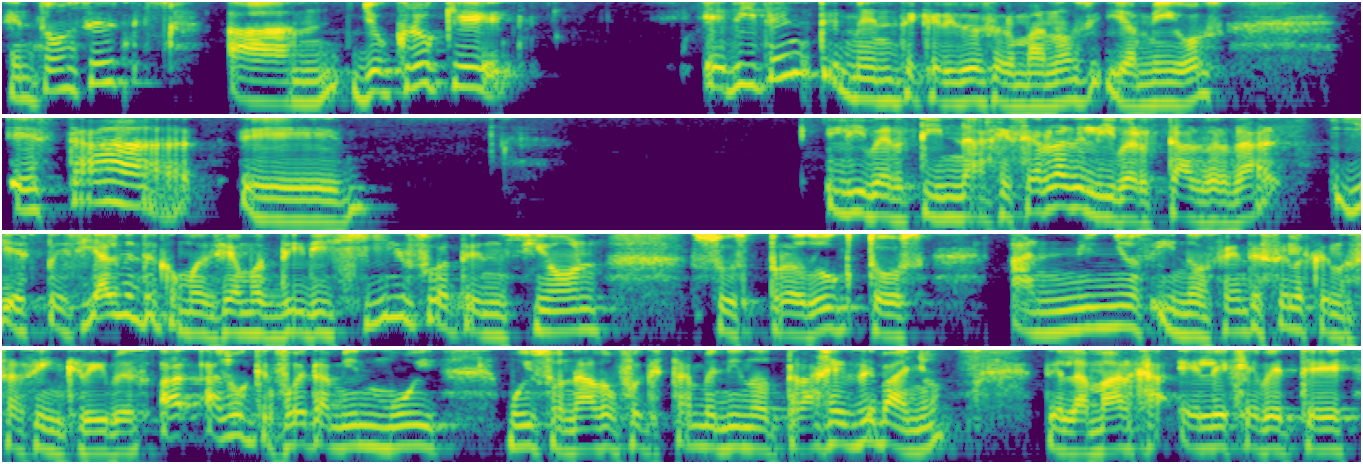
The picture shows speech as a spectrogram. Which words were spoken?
Entonces, yo creo que evidentemente, queridos hermanos y amigos, esta eh, libertinaje, se habla de libertad, ¿verdad? Y especialmente, como decíamos, dirigir su atención, sus productos a niños inocentes es lo que nos hace increíbles. Algo que fue también muy, muy sonado fue que están vendiendo trajes de baño de la marca LGBT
